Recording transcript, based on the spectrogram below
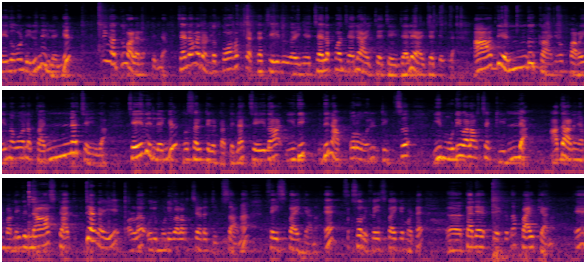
ചെയ്തുകൊണ്ടിരുന്നില്ലെങ്കിൽ നിങ്ങൾക്ക് വളരത്തില്ല. ചിലവരുണ്ട് കുറച്ചൊക്കെ ചെയ്തു കഴിഞ്ഞ് ചിലപ്പോൾ ചില ആഴ്ച ചെയ്യും ചില ആഴ്ച ചെയ്തില്ല. ആദ്യം എന്ത് കാര്യവും പറയുന്ന പോലെ തന്നെ ചെയ്യുക. ചെയ്തില്ലെങ്കിൽ റിസൾട്ട് കിട്ടത്തില്ല. ചെയ്താൽ ഇതി ഇതിനപ്പുറം ഒരു ടിപ്സ് ഈ മുടി വളർച്ചയ്ക്കില്ല. അതാണ് ഞാൻ പറഞ്ഞത്. ഇത് ലാസ്റ്റ് അറ്റ കൈ ഉള്ള ഒരു മുടി വളർച്ചയുടെ ടിപ്സാണ് ഫേസ് പായ്ക്കാണ് ഏ? സോറി ഫേസ് പായ്ക്ക് പോട്ടെ തല തേക്കുന്ന പായ്ക്കാണ് ഏ?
